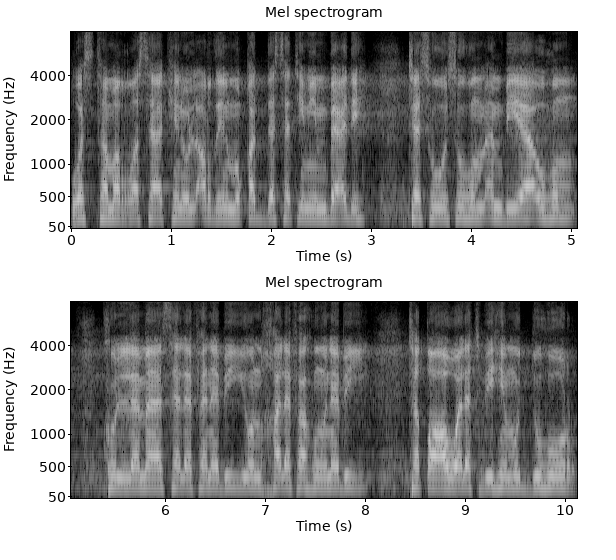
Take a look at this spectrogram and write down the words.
واستمر ساكن الأرض المقدسة من بعده تسوسهم أنبياؤهم كلما سلف نبي خلفه نبي تطاولت بهم الدهور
